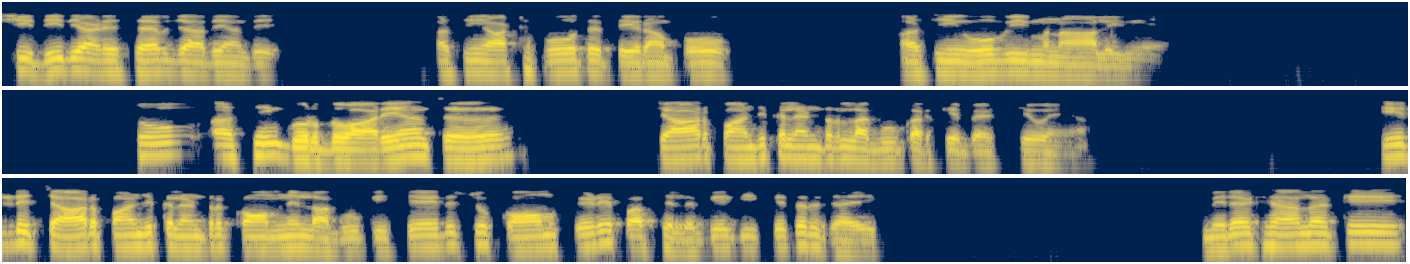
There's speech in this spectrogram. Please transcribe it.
ਸ਼ਹੀਦੀ ਦਿਹਾੜੇ ਸਾਹਿਬਜ਼ਾਦਿਆਂ ਦੇ, ਅਸੀਂ 8 ਪੋਹ ਤੇ 13 ਪੋਹ, ਅਸੀਂ ਉਹ ਵੀ ਮਨਾ ਲੈਂਦੇ ਆ ਸੋ ਅਸੀਂ ਗੁਰਦੁਆਰਿਆਂ 'ਚ ਚਾਰ ਪੰਜ ਕੈਲੰਡਰ ਲਾਗੂ ਕਰਕੇ ਬੈਠੇ ਹੋਏ ਆ ਇਹ ਜਿਹੜੇ ਚਾਰ ਪੰਜ ਕੈਲੰਡਰ ਕੌਮ ਨੇ ਲਾਗੂ ਕੀਤੇ ਇਹਦੇ ਚੋਂ ਕੌਮ ਕਿਹੜੇ ਪਾਸੇ ਲੱਗੇਗੀ, ਕਿੱਧਰ ਜਾਏਗੀ? ਮੇਰਾ ਖਿਆਲ ਆ ਕਿ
